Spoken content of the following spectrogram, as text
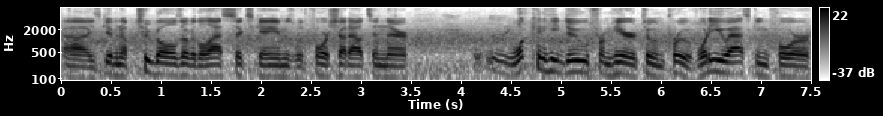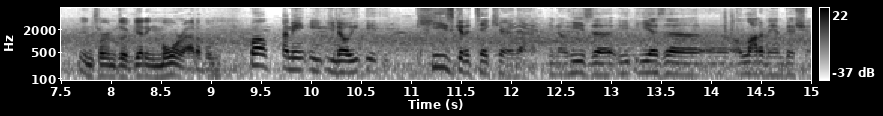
Uh, he's given up two goals over the last six games with four shutouts in there. What can he do from here to improve? What are you asking for in terms of getting more out of him? Well, I mean, you know he's going to take care of that. You know, he's a he has a, a lot of ambition,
